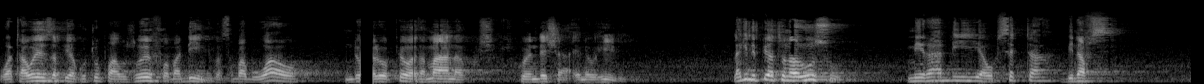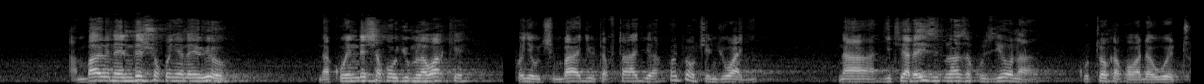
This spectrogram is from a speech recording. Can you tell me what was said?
wataweza pia kutupa uzoefu wa madini, kwa sababu wao ndio waliopewa dhamana kuendesha eneo hili. Lakini pia tunaruhusu miradi ya sekta binafsi ambayo inaendeshwa kwenye eneo hiyo na kuendesha kwa ujumla wake kwenye uchimbaji, utafutaji, pia uchenjuaji, na jitihada hizi tunaanza kuziona kutoka kwa wadau wetu.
